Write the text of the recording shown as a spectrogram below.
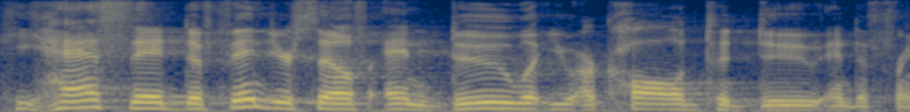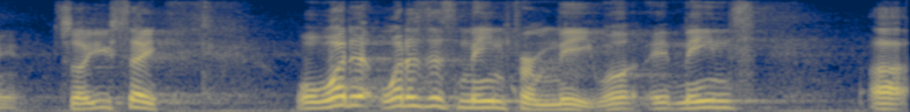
He has said, defend yourself and do what you are called to do and defend. So you say, well, what, what does this mean for me? Well, it means uh,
